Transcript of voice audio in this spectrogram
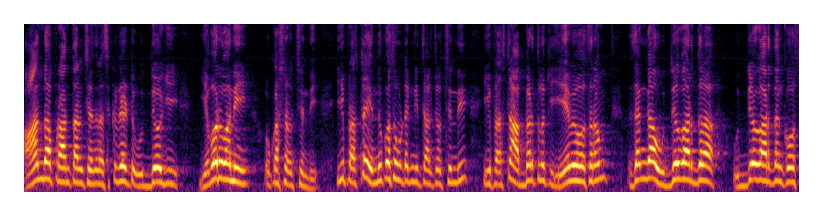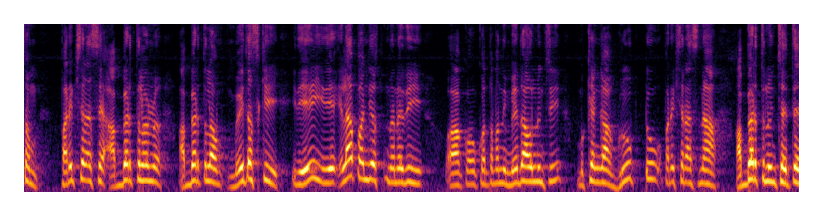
ఆంధ్ర ప్రాంతానికి చెందిన సెక్రటరీ ఉద్యోగి ఎవరు అని ఒక ప్రశ్న వచ్చింది. ఈ ప్రశ్న ఎందుకోసం ఉటంకించాల్సి వచ్చింది? ఈ ప్రశ్న అభ్యర్థులకు ఏమి అవసరం? నిజంగా ఉద్యోగార్థుల ఉద్యోగార్థం కోసం పరీక్ష రాసే అభ్యర్థులను అభ్యర్థుల మేధస్కి ఇది ఏ ఎలా పనిచేస్తుంది అనేది కొంతమంది మేధావుల నుంచి ముఖ్యంగా గ్రూప్ టూ పరీక్ష రాసిన అభ్యర్థుల నుంచి అయితే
